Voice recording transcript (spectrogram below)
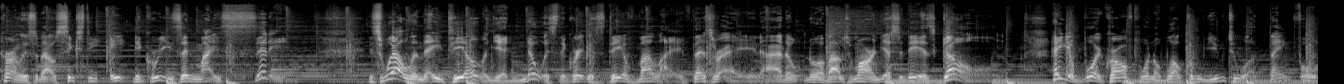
Currently, it's about 68 degrees in my city. It's well in the ATL, and you know it's the greatest day of my life. That's right. I don't know about tomorrow, and yesterday is gone. Hey, your boy Croft want to welcome you to a thankful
